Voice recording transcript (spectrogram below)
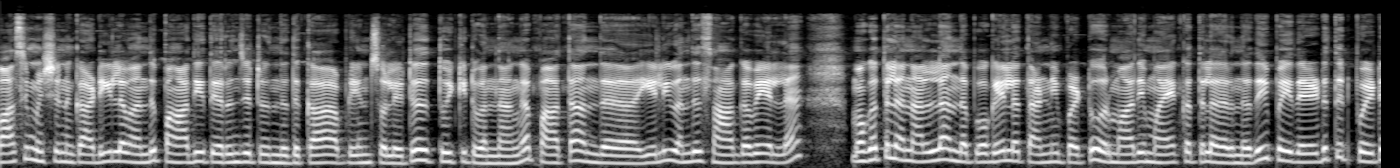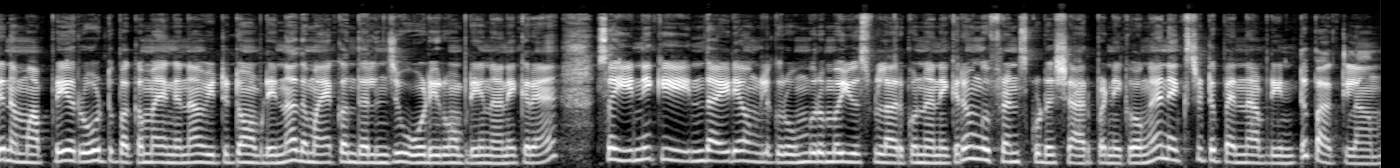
வாஷிங் மிஷினுக்கு அடியில் வந்து பாதி தெரிஞ்சிட்டு இருந்ததுக்கா அப்படின்னு சொல்லிட்டு தூக்கிட்டு வந்தாங்க. பார்த்தா அந்த எலி வந்து சாகவே இல்லை. முகத்தில் நல்லா அந்த புகையில் தண்ணி பட்டு ஒரு மாதிரி மயக்கத்தில் இருந்தது. இப்போ இதை எடுத்துகிட்டு போயிட்டு நம்ம அப்படியே ரோட்டு பக்கமாக எங்கன்னா விட்டுட்டோம் அப்படின்னா அது மயக்கம் தெளிஞ்சு ஓடிடும் அப்படின்னு நினைக்கிறேன். ஸோ இன்றைக்கி இந்த ஐடியா உங்களுக்கு ரொம்ப ரொம்ப யூஸ்ஃபுல்லாக இருக்கும்னு நினைக்கிறேன். உங்கள் ஃப்ரெண்ட்ஸ் கூட ஷேர் பண்ணிக்கோங்க. நெக்ஸ்ட் டிப் என்ன அப்படின்ட்டு பார்க்கலாம்.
